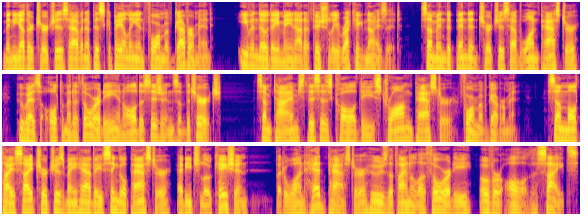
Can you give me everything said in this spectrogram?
Many other churches have an Episcopalian form of government, even though they may not officially recognize it. Some independent churches have one pastor who has ultimate authority in all decisions of the church. Sometimes this is called the strong pastor form of government. Some multi site churches may have a single pastor at each location, but one head pastor who's the final authority over all the sites.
